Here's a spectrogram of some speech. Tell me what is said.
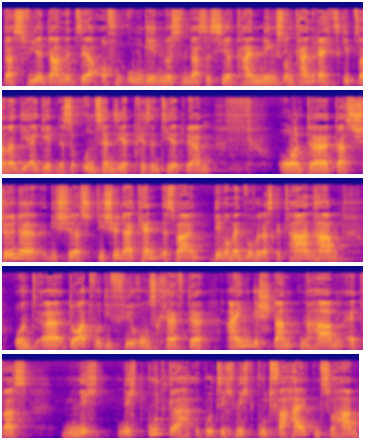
dass wir damit sehr offen umgehen müssen, dass es hier kein Links und kein Rechts gibt, sondern die Ergebnisse unzensiert präsentiert werden. Und äh, das schöne, die, das, die schöne Erkenntnis war in dem Moment, wo wir das getan haben und äh, dort, wo die Führungskräfte eingestanden haben, etwas nicht nicht gut, gut, sich nicht gut verhalten zu haben,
